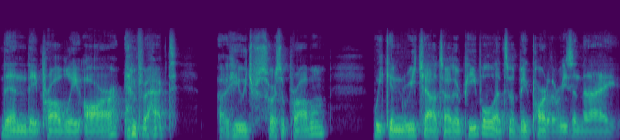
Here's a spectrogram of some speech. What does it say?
then they probably are, in fact, a huge source of problem. We can reach out to other people. That's a big part of the reason that I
